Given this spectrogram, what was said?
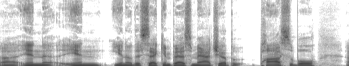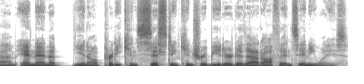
Uh, in in you know the second best matchup possible, um, and then a you know a pretty consistent contributor to that offense, anyways.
